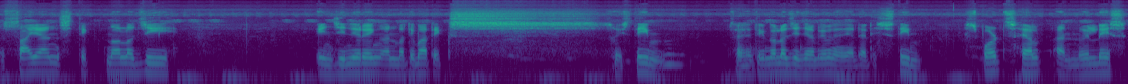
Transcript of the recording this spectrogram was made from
Science, Technology, Engineering and Mathematics. So STEAM. Science and Technology, Engineering and Mathematics. That is STEAM. Sports, Health and Wellness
